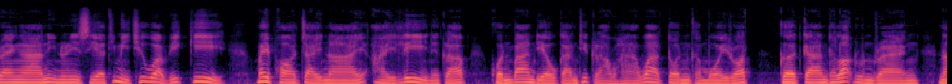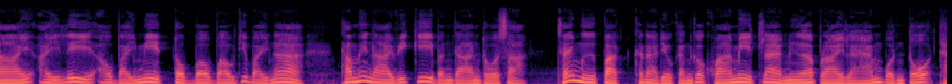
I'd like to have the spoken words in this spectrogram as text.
แรงงานอินโดนีเซียที่มีชื่อว่าวิกกี้ ไม่พอใจนายไอลี่นะครับ คนบ้านเดียวกันที่กล่าวหาว่าตนขโมยรถเกิดการทะเลาะรุนแรง นายไอลี่เอาใบมีดตบเบาๆที่ใบหน้าทำให้นายวิกกี้บันดาลโทสะ ใช้มือปัดขณะเดียวกันก็คว้ามีดแล่เนื้อปลายแหลมบนโต๊ะแท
